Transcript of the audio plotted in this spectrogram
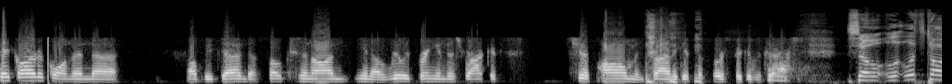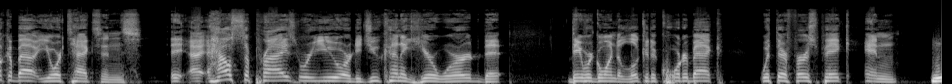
pick article, and then uh, I'll be done to focusing on you know really bringing this Rockets ship home and trying to get the first pick of the draft. So let's talk about your Texans. How surprised were you, or did you kind of hear word that they were going to look at a quarterback with their first pick? And hmm?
